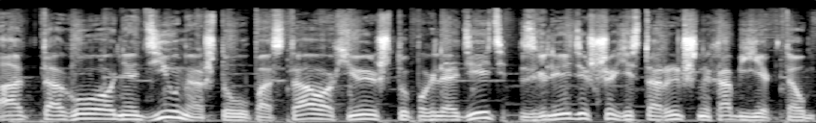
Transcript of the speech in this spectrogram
ад таго не дзіўна што ў паставах ёсць што паглядзець з гледзяшча гістарычных аб'ектаў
